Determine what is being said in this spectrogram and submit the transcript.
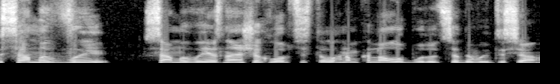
саме ви, саме ви, я знаю, що хлопці з телеграм-каналу будуть це дивитися.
